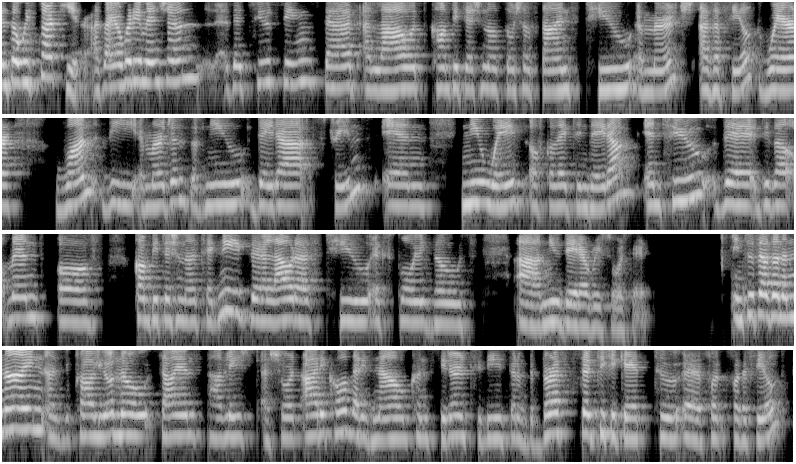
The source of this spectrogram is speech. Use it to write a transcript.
and so we start here. As I already mentioned, the two things that allowed computational social science to emerge as a field were one, the emergence of new data streams and new ways of collecting data. And two, the development of computational techniques that allowed us to exploit those uh, new data resources. In 2009, as you probably all know, Science published a short article that is now considered to be sort of the birth certificate to, uh, for, for the field.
